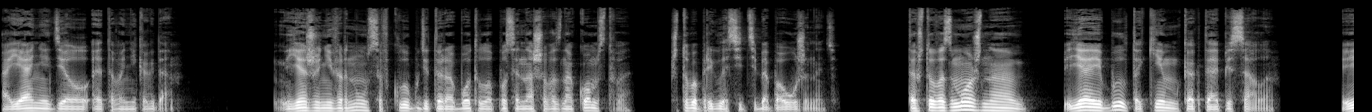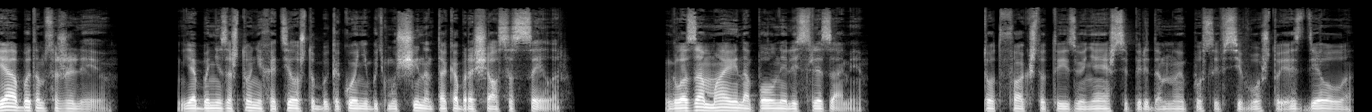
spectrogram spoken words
а я не делал этого никогда. Я же не вернулся в клуб, где ты работала после нашего знакомства, чтобы пригласить тебя поужинать. Так что, возможно, я и был таким, как ты описала. Я об этом сожалею. Я бы ни за что не хотел, чтобы какой-нибудь мужчина так обращался с Сейлор. Глаза Майи наполнились слезами. Тот факт, что ты извиняешься передо мной после всего, что я сделала,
